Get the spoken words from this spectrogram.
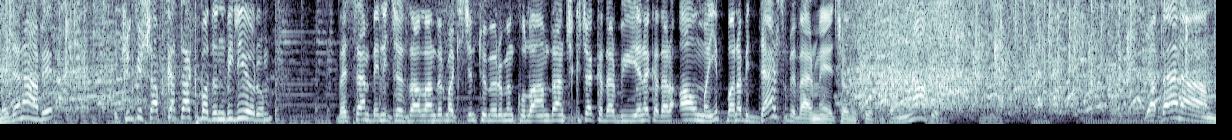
Neden abi? E çünkü şapka takmadın biliyorum. Ve sen beni cezalandırmak için tümörümün kulağımdan çıkacak kadar büyüyene kadar almayıp bana bir ders mi vermeye çalışıyorsun? Sen ne yapıyorsun? Ya ben am,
